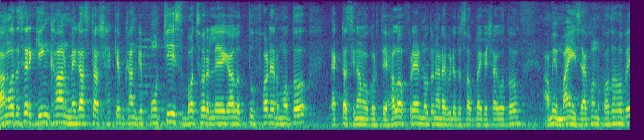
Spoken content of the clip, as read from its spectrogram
বাংলাদেশের কিং খান মেগাস্টার সাকিব খানকে পঁচিশ বছর লেগে গেল তুফানের মতো একটা সিনেমা করতে। হ্যালো ফ্রেন্ড নতুন একটা ভিডিওতে সবাইকে স্বাগতম। আমি মাইস এখন কথা হবে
